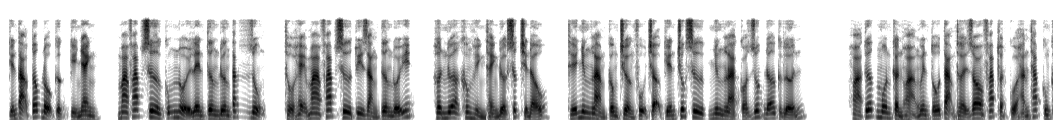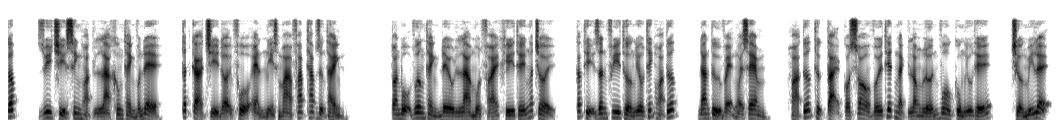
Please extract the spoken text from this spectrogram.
kiến tạo tốc độ cực kỳ nhanh, ma pháp sư cũng nổi lên tương đương tác dụng, thổ hệ ma pháp sư tuy rằng tương đối ít, hơn nữa không hình thành được sức chiến đấu, thế nhưng làm công trường phụ trợ kiến trúc sư nhưng là có giúp đỡ cực lớn. Hỏa tước môn cần hỏa nguyên tố tạm thời do pháp thuật của hắn tháp cung cấp duy trì sinh hoạt là không thành vấn đề, tất cả chỉ đợi phổ ennis mà pháp tháp dựng thành. Toàn bộ vương thành đều là một phái khí thế ngất trời, các thị dân phi thường yêu thích hỏa tước, đan từ vẻ ngoài xem, hỏa tước thực tại có so với thiết ngạch long lớn vô cùng ưu thế, trường mỹ lệ,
